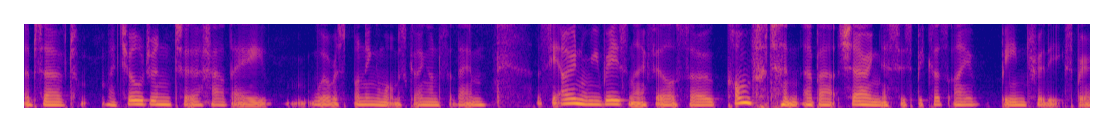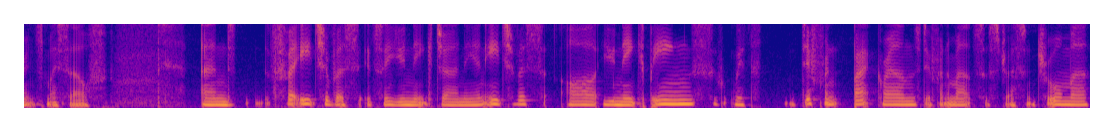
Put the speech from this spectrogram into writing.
Observed my children to how they were responding and what was going on for them that's the only reason i feel so confident about sharing this is because I've been through the experience myself. And for each of us, it's a unique journey, and each of us are unique beings with different backgrounds, different amounts of stress and trauma,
